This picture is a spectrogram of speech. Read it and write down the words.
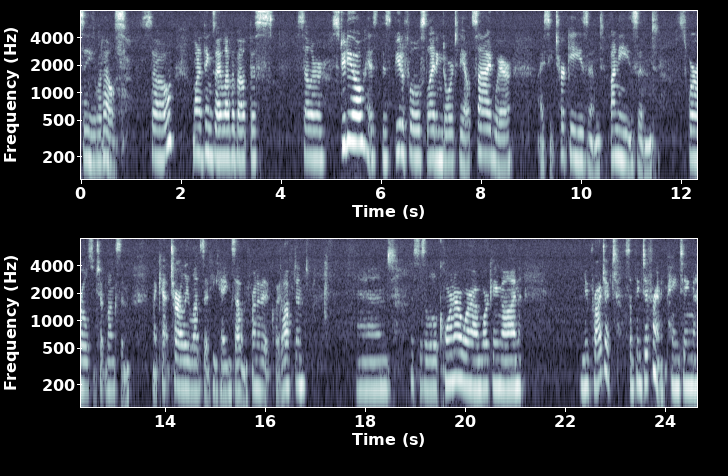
see, what else? So, one of the things I love about this cellar studio is this beautiful sliding door to the outside where I see turkeys and bunnies and squirrels and chipmunks and my cat Charlie loves it. He hangs out in front of it quite often. And this is a little corner where I'm working on a new project, something different, painting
